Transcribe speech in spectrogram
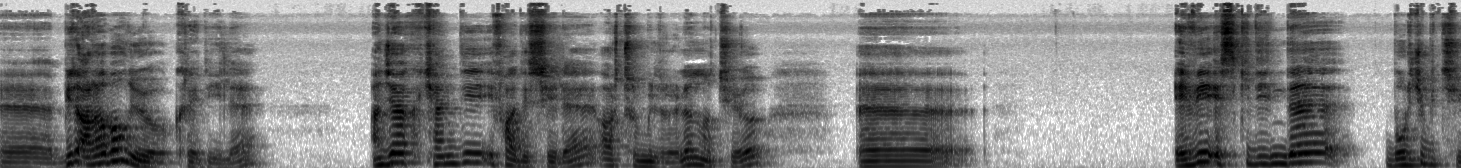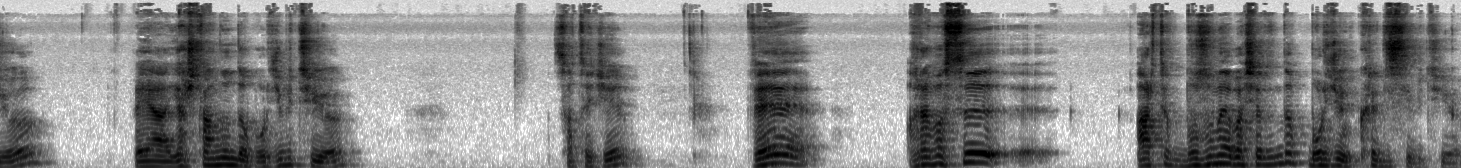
E, bir araba alıyor krediyle. Ancak kendi ifadesiyle Arthur Miller öyle anlatıyor. Ee, evi eskidiğinde borcu bitiyor veya yaşlandığında borcu bitiyor satıcı ve arabası e, artık bozulmaya başladığında borcu kredisi bitiyor.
